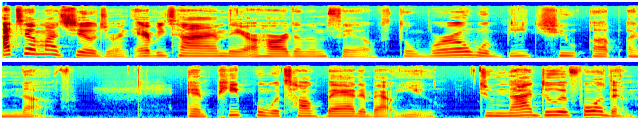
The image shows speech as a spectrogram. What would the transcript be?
I tell my children every time they are hard on themselves, the world will beat you up enough and people will talk bad about you. Do not do it for them.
